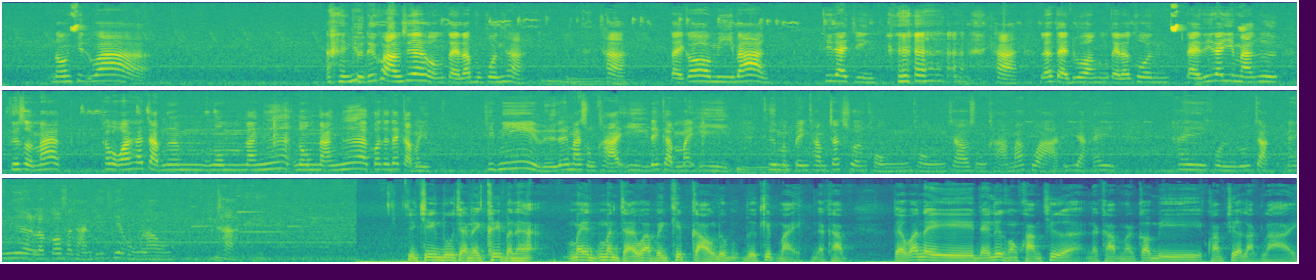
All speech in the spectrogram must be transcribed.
น้องคิดว่า อยู่ที่ความเชื่อของแต่ละบุคคลค่ะ ค่ะ แต่ก็มีบ้างที่ได้จริง ค่ะ แล้วแต่ดวงของแต่ละคน แต่ที่ได้ยินมาคือ คือส่วนมากเขาบอกว่าถ้าจับเงินงมนางเงือกนมนางเงือกก็จะได้กลับมาอยู่ที่นี่หรือได้มาสงขลาอีกได้กลับมาอีกอืมคือมันเป็นคำชักชวนของของชาวสงขลามากกว่า ที่อยากให้ให้คนรู้จักแม่เงือกแล้วก็สถานที่เที่ยวของเราค่ะ จริงๆ ดูจากในคลิปนะฮะ ไม่มั่นใจว่าเป็นคลิปเก่าหรือหรือคลิปใหม่นะครับ แต่ว่าในในเรื่องของความเชื่อนะครับ มันก็มีความเชื่อหลากหลาย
